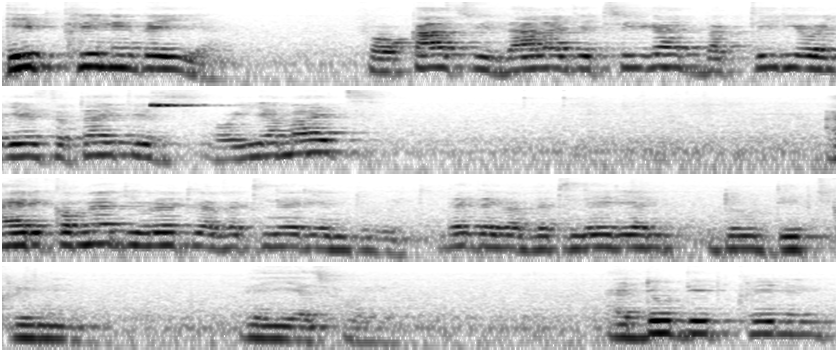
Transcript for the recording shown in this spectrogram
Deep cleaning the ear. For cats with allergy triggered bacterial yeast otitis or ear mites, I recommend you let your veterinarian do it. Let your veterinarian do deep cleaning the ears for you. I do deep cleaning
